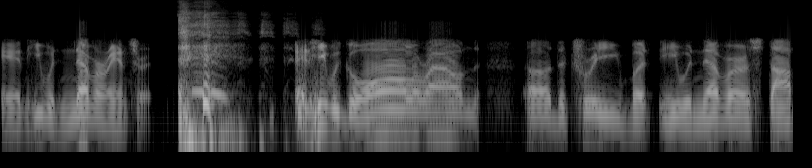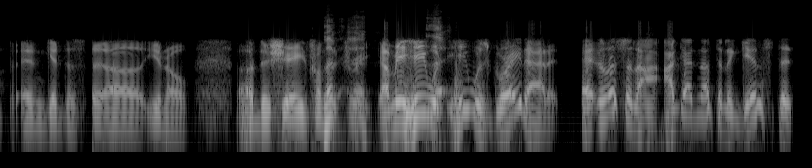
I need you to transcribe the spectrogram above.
and he would never answer it, and he would go all around uh, the tree, but he would never stop and get the uh, you know uh, the shade from the tree. I mean, he was he was great at it. And listen, I, I got nothing against it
